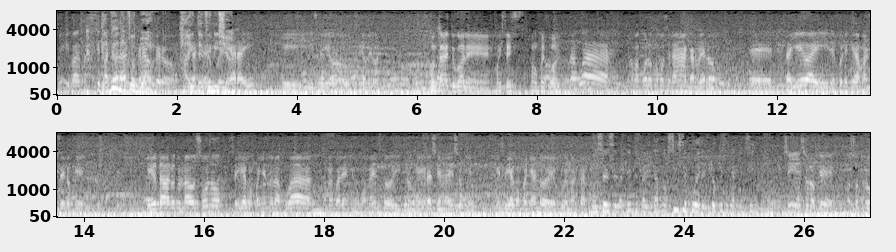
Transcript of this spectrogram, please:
Sí, pa- pa- sí, Cabina pateó algo, creo, Fútbol, pero High Definition. llegar ahí y, y se, dio, se dio mi gol. Contame tu gol, eh, Moisés. ¿Cómo fue tu gol? Una jugada, no me acuerdo cómo se la dan a Carmelo, eh, la lleva y después le queda a Marcelo que, que yo estaba al otro lado solo, seguía acompañando la jugada, no me paré en ningún momento y creo que gracias a eso que, que seguía acompañando eh, pude marcar. Moisés, la gente está gritando, sí se puede, creo que esa es la consigna, ¿no? Sí, eso es lo que nosotros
